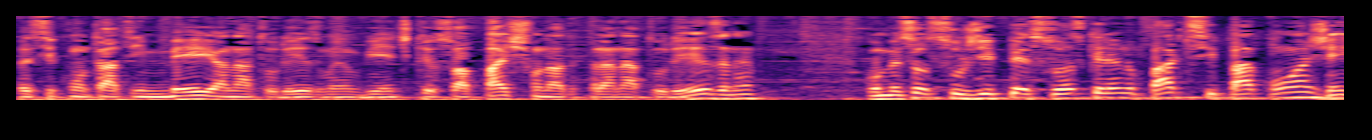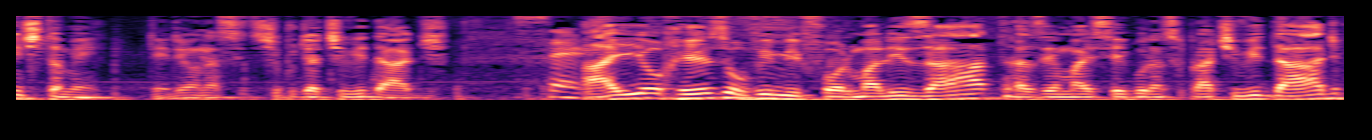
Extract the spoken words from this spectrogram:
esse contato em meio à natureza, meio ambiente, que eu sou apaixonado pela natureza, né? Começou a surgir pessoas querendo participar com a gente também, entendeu? Nesse tipo de atividade. Certo. Aí eu resolvi me formalizar, trazer mais segurança para a atividade,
